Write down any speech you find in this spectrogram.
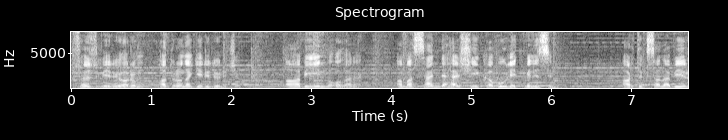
Söz veriyorum patrona geri döneceğim. Abin olarak ama sen de her şeyi kabul etmelisin. Artık sana bir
